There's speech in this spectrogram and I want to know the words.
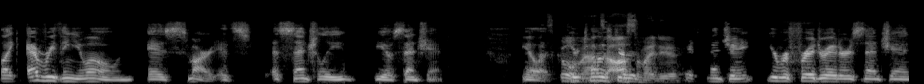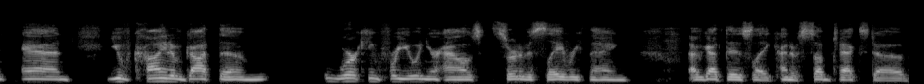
like everything you own, is smart. It's essentially you know sentient. You know, that's cool. Your toaster, that's awesome idea. It's sentient. Your refrigerator is sentient, and you've kind of got them working for you in your house, sort of a slavery thing. I've got this like kind of subtext of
